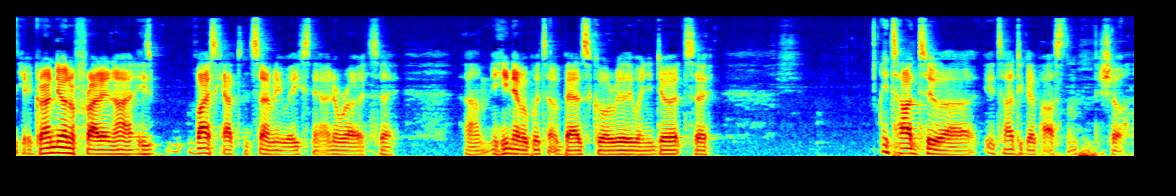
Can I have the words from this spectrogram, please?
Yeah, Grundy on a Friday night. He's vice captain so many weeks now in a row. So um, he never puts up a bad score really when you do it. So it's hard to uh, it's hard to go past them for sure.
